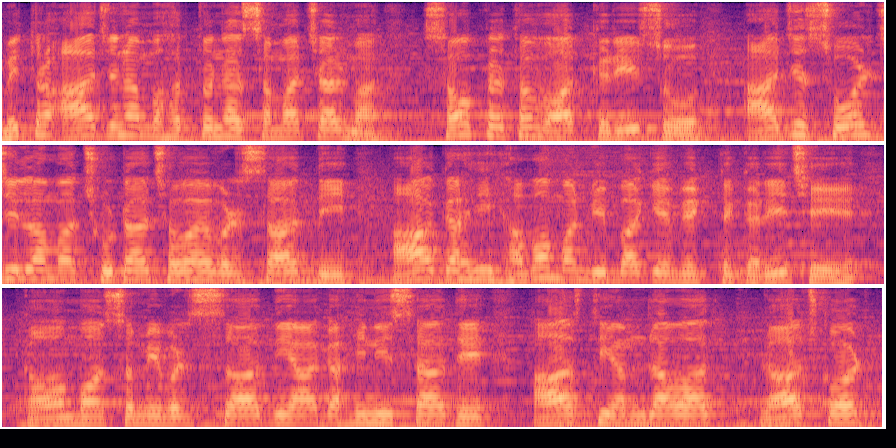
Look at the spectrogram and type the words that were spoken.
મિત્રો, આજના મહત્વના સમાચારમાં સૌપ્રથમ વાત કરીશું. આજે સોળ જિલ્લામાં છૂટાછવાયા વરસાદની આગાહી હવામાન વિભાગે વ્યક્ત કરી છે. કમોસમી વરસાદની આગાહીની સાથે આજથી અમદાવાદ, રાજકોટ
